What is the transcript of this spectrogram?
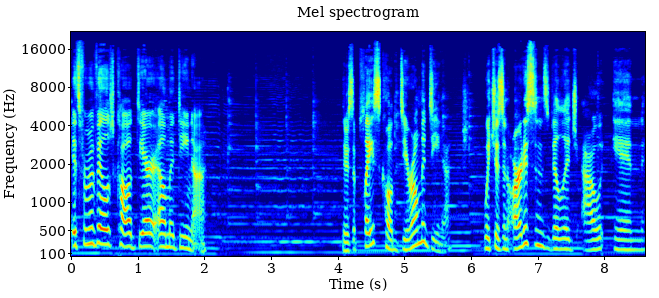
is from a village called Deir el Medina. There's a place called Deir el Medina, which is an artisan's village out in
